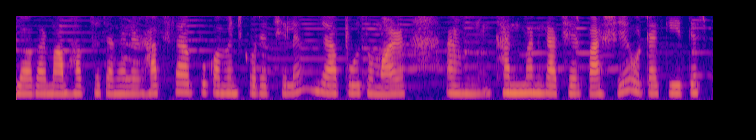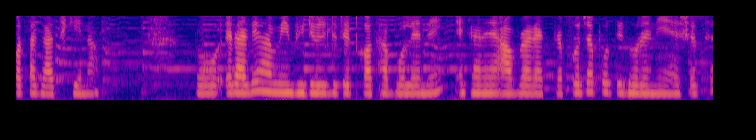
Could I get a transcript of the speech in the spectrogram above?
ব্লগার মাম হাফসা চ্যানেলের হাফসা আপু কমেন্ট করেছিলেন যে, আপু, তোমার খানমান গাছের পাশে ওটা কি তেজপাতা গাছ কিনা? তো এর আগে আমি ভিডিও রিলেটেড কথা বলে নেই। এখানে আবরার একটা প্রজাপতি ধরে নিয়ে এসেছে।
